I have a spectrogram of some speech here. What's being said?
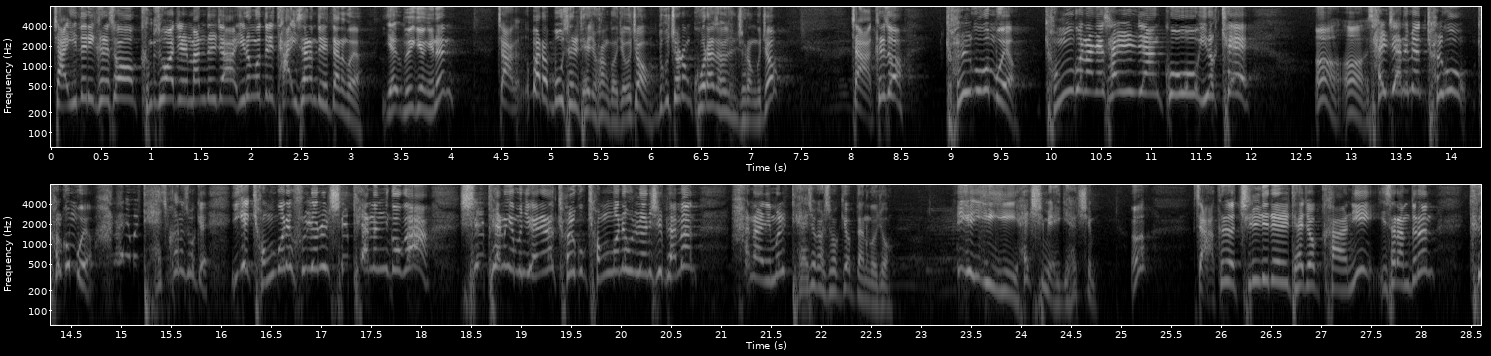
자, 이들이 그래서 금소화지를 만들자 이런 것들이 다 이 사람들이 했다는 거예요. 예, 외경에는 자, 바로 모세를 대적한 거죠. 그죠? 누구처럼 고라사선처럼 그죠? 자, 그래서 결국은 뭐예요? 경건하게 살지 않고 이렇게 어, 어, 살지 않으면 결국 결국 뭐예요? 하나님을 대적하는 속에 이게 경건의 훈련을 실패하는 거가 실패하는 게 문제가 아니라 결국 경건의 훈련이 실패하면 하나님을 대적할 수밖에 없다는 거죠. 이게, 이게, 이게 핵심이야, 이게 핵심. 어? 자, 그래서 진리를 대적하니 이 사람들은 그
